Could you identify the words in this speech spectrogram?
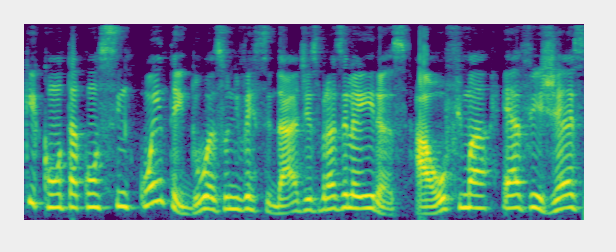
que conta com 52 universidades brasileiras. A UFMA é a 26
